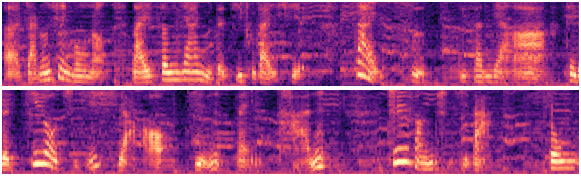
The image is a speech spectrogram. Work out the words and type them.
呃，甲状腺功能，来增加你的基础代谢。再次。第三点啊，这个肌肉体积小、紧、美、弹，脂肪体积大、松、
